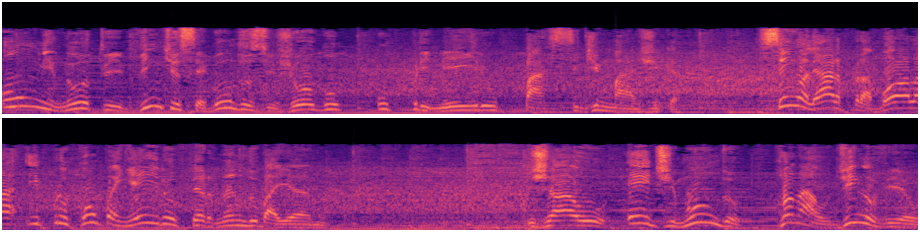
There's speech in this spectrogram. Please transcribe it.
1 minuto e 20 segundos de jogo, o primeiro passe de mágica. Sem olhar para a bola e para o companheiro Fernando Baiano. Já o Edmundo, Ronaldinho viu.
